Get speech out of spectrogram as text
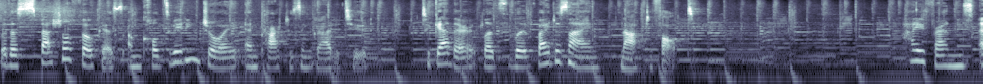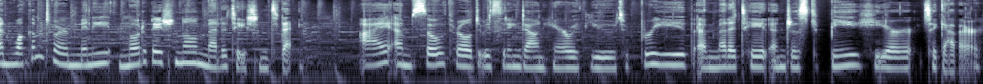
with a special focus on cultivating joy and practicing gratitude. Together, let's live by design, not default. Hi, friends, and welcome to our mini motivational meditation today. I am so thrilled to be sitting down here with you to breathe and meditate and just be here together.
